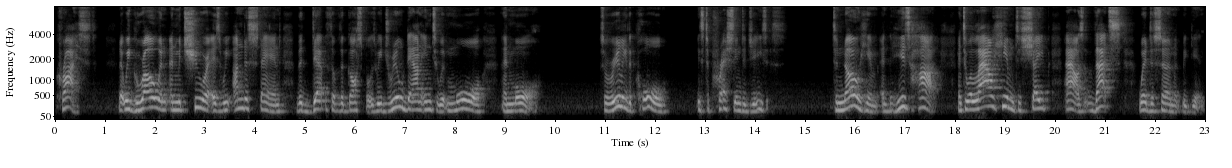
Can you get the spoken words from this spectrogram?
Christ. That we grow and, and mature as we understand the depth of the gospel, as we drill down into it more and more. So, really, the call is to press into Jesus, to know Him and His heart, and to allow Him to shape ours. That's where discernment begins.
